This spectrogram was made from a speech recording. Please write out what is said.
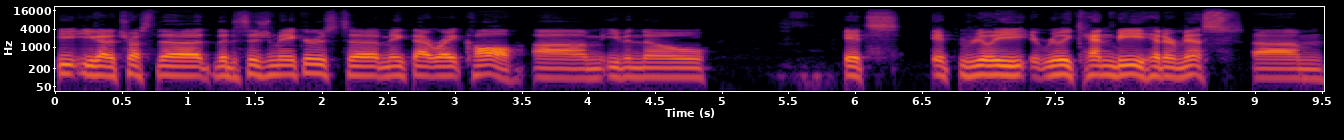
You, you got to trust the the decision makers to make that right call. Um, even though it's it really it really can be hit or miss. Um,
